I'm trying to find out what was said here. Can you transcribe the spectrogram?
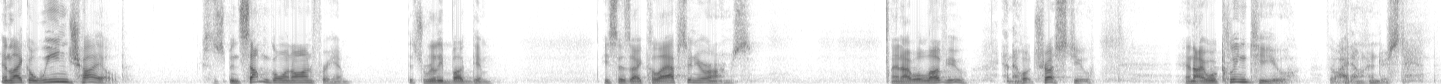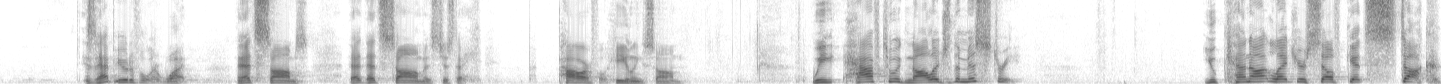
And like a weaned child, because there's been something going on for him that's really bugged him. He says, I collapse in your arms, and I will love you, and I will trust you, and I will cling to you, though I don't understand. Is that beautiful or what? And that Psalms, that, that psalm is just a powerful healing psalm. We have to acknowledge the mystery. You cannot let yourself get stuck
